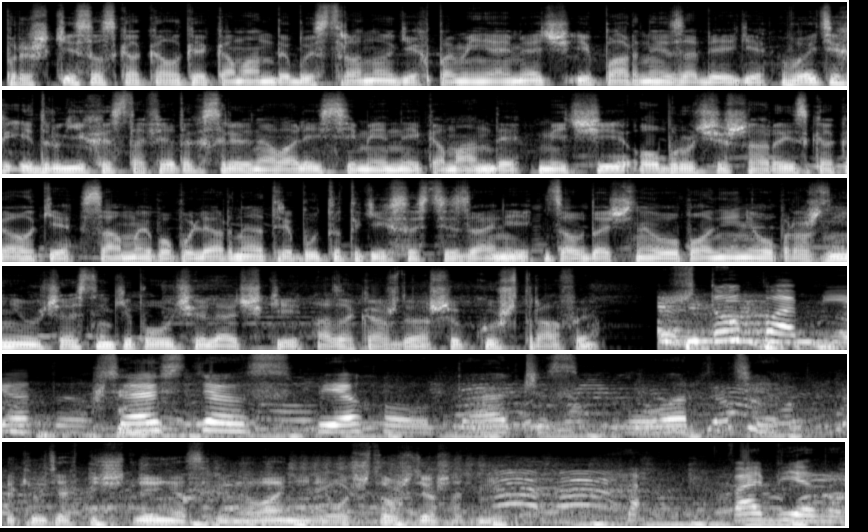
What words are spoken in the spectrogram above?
Прыжки со скакалкой команды быстроногих «Поменяй мяч» и парные забеги. В этих и других эстафетах соревновались семейные команды. Мячи, обручи, шары и скакалки – самые популярные атрибуты таких состязаний. За удачное выполнение упражнений участники получили очки, а за каждую ошибку – штрафы. Жду победы, счастья, успеха, удачи, спорте, Какие у тебя впечатления от соревнований и вот что ждешь от них? победы,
